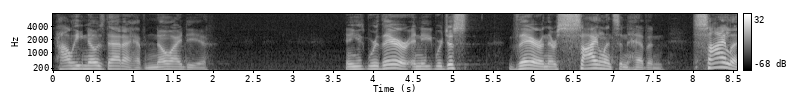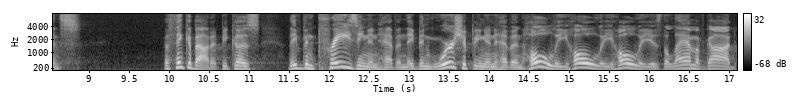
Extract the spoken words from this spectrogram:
How he knows that, I have no idea. And we're there, and we're just there, and there's silence in heaven. Silence. Now, think about it, because they've been praising in heaven, they've been worshiping in heaven. Holy, holy, holy is the Lamb of God.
